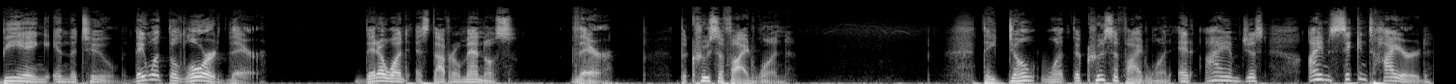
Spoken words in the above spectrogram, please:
being in the tomb. They want the Lord there. They don't want Stavromenos there, the crucified one. They don't want the crucified one. And I am just, I'm sick and tired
